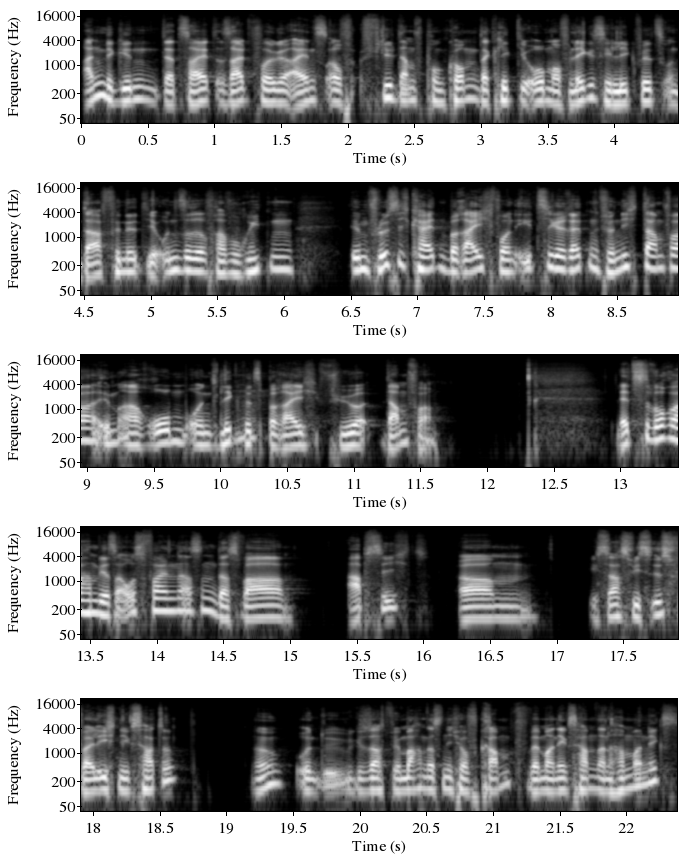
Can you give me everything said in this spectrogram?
Anbeginn der Zeit, seit Folge 1 auf vieldampf.com, da klickt ihr oben auf Legacy Liquids und da findet ihr unsere Favoriten im Flüssigkeitenbereich von E-Zigaretten für Nichtdampfer, im Aromen- und Liquids-Bereich für Dampfer. Letzte Woche haben wir es ausfallen lassen, das war Absicht. Ähm, ich sag's wie es ist, weil ich nichts hatte. Ne? Und äh, wie gesagt, wir machen das nicht auf Krampf. Wenn wir nichts haben, dann haben wir nichts.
